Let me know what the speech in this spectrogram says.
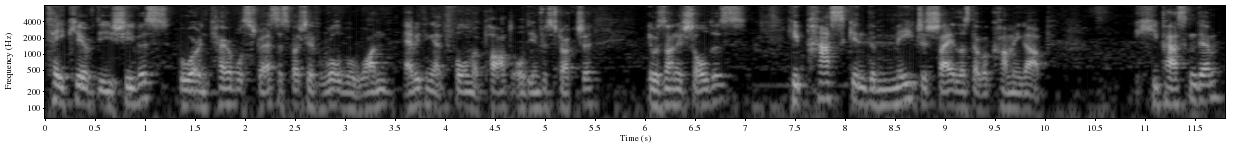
take care of the yeshivas who were in terrible stress, especially after World War One. Everything had fallen apart, all the infrastructure. It was on his shoulders. He in the major shilas that were coming up. He in them.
